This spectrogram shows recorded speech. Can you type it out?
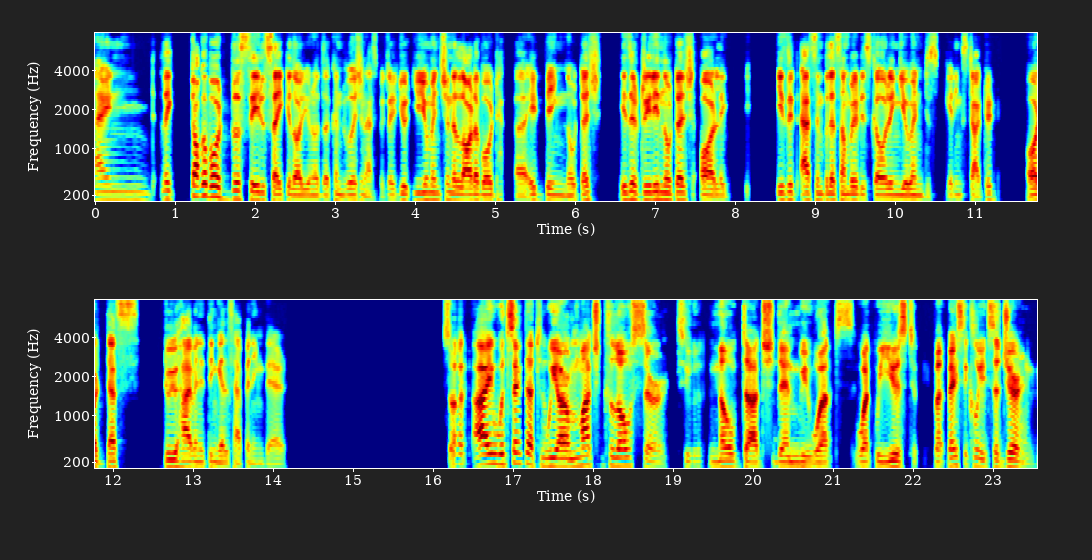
And like talk about the sales cycle or you know the conversion aspect. Like you you mentioned a lot about uh, it being no touch. Is it really no touch, or like is it as simple as somebody discovering you and just getting started, or does do you have anything else happening there? So I would say that we are much closer to no touch than we was what we used to. But basically, it's a journey.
